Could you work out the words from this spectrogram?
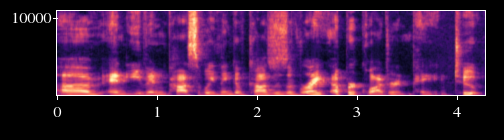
um, and even possibly think of causes of right upper quadrant pain too.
